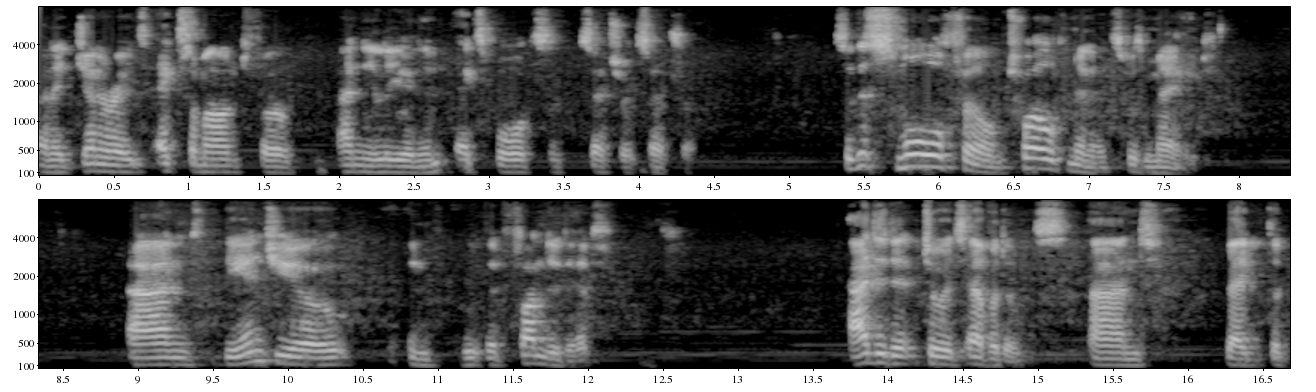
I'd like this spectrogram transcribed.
and it generates X amount for annually in exports, etc., etc. So this small film, 12 minutes, was made and the NGO in, that funded it added it to its evidence and begged the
